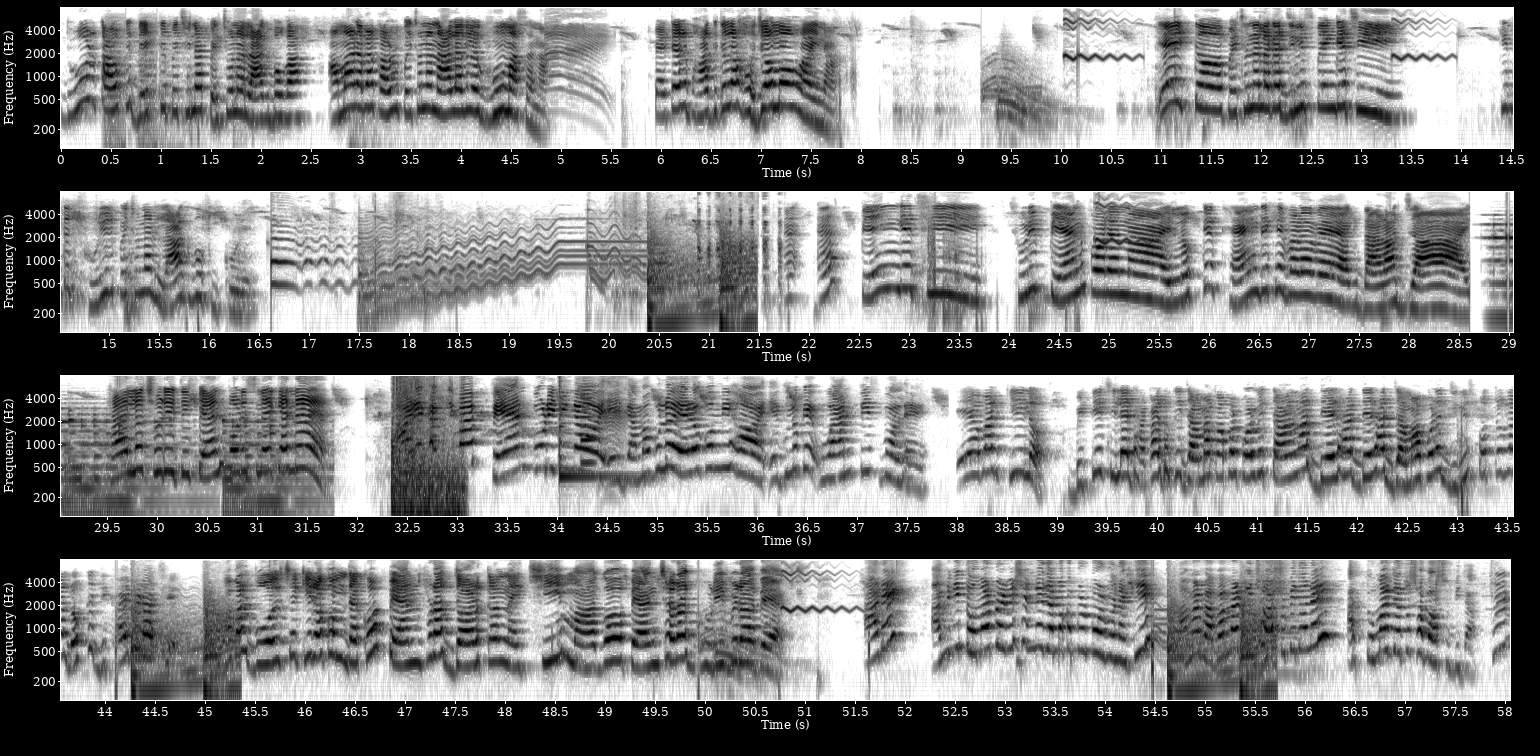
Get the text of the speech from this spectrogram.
ধুর কাউকে দেখতে পেছি না, পেছনে লাগবো গা। আমার আবার কারোর পেছনে না লাগলে ঘুম আসে না। পেটের ভাত গেলে হজমও হয় না। এই তো, পেছনে লাগার জিনিস পেয়ে গেছি কিন্তু ছুরির পেছনে লাগবো কি করে? গেছি ছুরি প্যান পরে নাই, লোককে ঠ্যাং দেখে বেড়াবে দাঁড়া যায়। হ্যালো ছুরি তুই প্যান পরিস নাই কেন? আরে কাকিমা প্যান্ট পরিনি নয়। এই জামাগুলো এরকমই হয় এগুলোকে ওয়ান পিস বলে। এ আবার কি হলো? বিটি ছিলে ঢাকা ঢুকি জামা কাপড় পরবে তা না দেড় হাত দেড় হাত জামা পরে জিনিসপত্র না লোককে দেখাই বেড়াচ্ছে। আবার বলছে কি রকম দেখো প্যান পরার দরকার নাই। ছি মাগো প্যান ছাড়া ঘুরি বেড়াবে। আরে আমি কি তোমার পারমিশন নিয়ে জামা কাপড় পরবো নাকি? আমার বাবা মার কিছু অসুবিধা নেই আর তোমার যত সব অসুবিধা হুম?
